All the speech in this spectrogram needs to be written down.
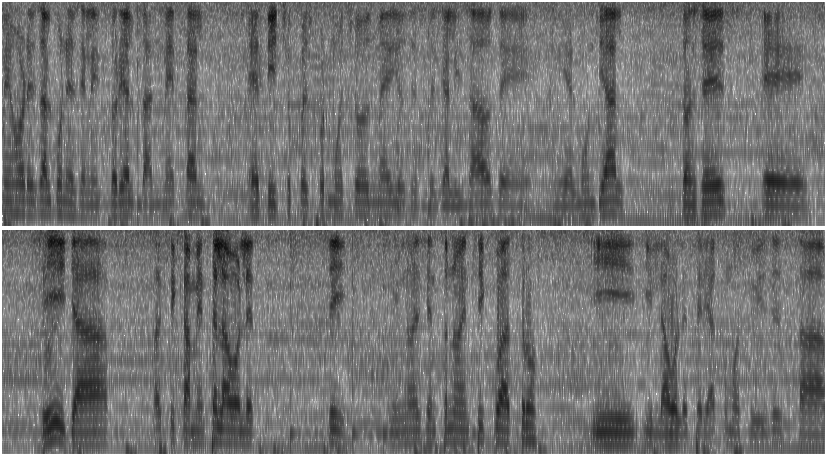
mejores álbumes en la historia del black metal, eh, dicho pues por muchos medios especializados de, a nivel mundial. Entonces, eh, sí, ya prácticamente la boleta, sí, 1994 y, la boletería como tú dices está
